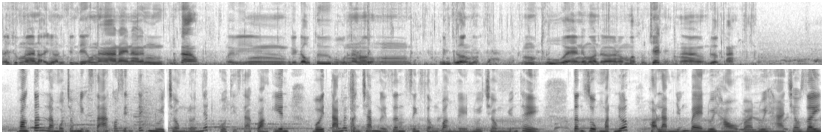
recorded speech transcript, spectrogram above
Nói chung là lợi nhuận kinh tế của hà này là cũng cao, bởi vì cái đầu tư vốn là nó cũng bình thường thôi. Thu về nếu mà nó mà không chết là cũng được ăn. Hoàng Tân là một trong những xã có diện tích nuôi trồng lớn nhất của thị xã Quảng Yên với 80% người dân sinh sống bằng nghề nuôi trồng nhuyễn thể. Tận dụng mặt nước, họ làm những bè nuôi hàu và nuôi hà treo dây.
